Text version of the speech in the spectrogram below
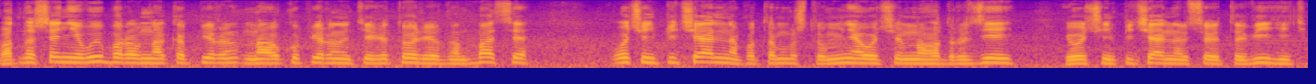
В отношении выборов на, оккупир- на оккупированной территории в Донбассе очень печально, потому что у меня очень много друзей, и очень печально все это видеть.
